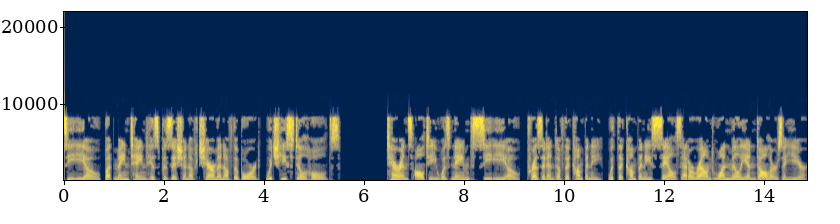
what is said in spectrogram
CEO but maintained his position of chairman of the board, which he still holds. Terence Alty was named CEO, president of the company, with the company's sales at around $1 million a year.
